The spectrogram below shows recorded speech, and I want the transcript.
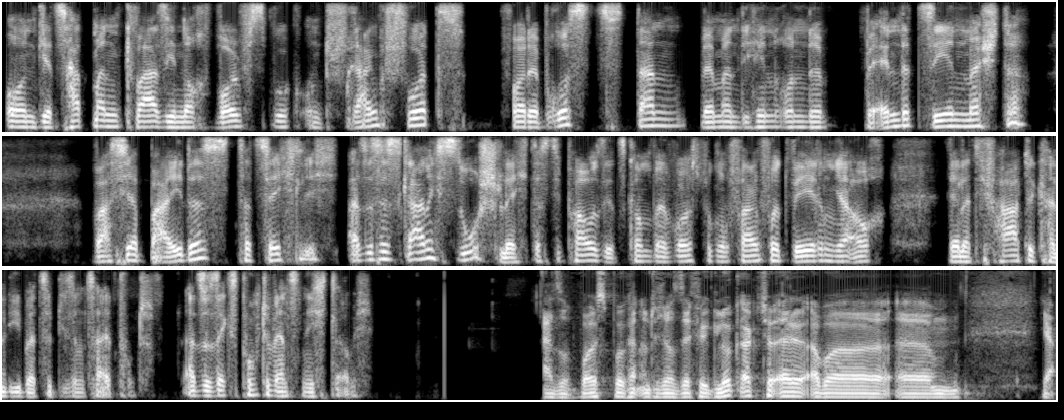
Und jetzt hat man quasi noch Wolfsburg und Frankfurt vor der Brust dann, wenn man die Hinrunde beendet sehen möchte was ja beides tatsächlich, also es ist gar nicht so schlecht, dass die Pause jetzt kommt, weil Wolfsburg und Frankfurt wären ja auch relativ harte Kaliber zu diesem Zeitpunkt. Also sechs Punkte wären es nicht, glaube ich. Also Wolfsburg hat natürlich auch sehr viel Glück aktuell, aber ähm, ja,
